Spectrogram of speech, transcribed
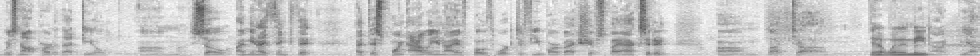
was not part of that deal. Um, so I mean, I think that at this point, Ali and I have both worked a few barback shifts by accident. Um, but um, yeah, when in need. not yeah.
